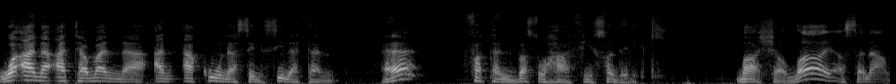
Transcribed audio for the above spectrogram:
wa ana atamanna an akuna silsilatan eh? fatalbasuha fi sadriki mashallah ya salam.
